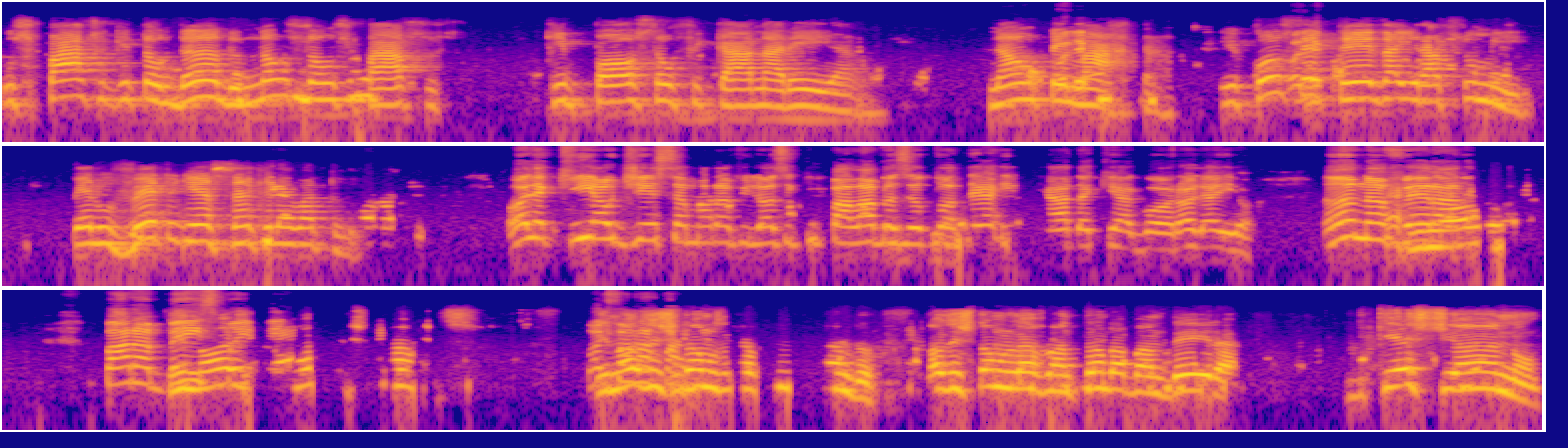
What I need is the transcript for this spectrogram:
Os passos que estão dando não são os passos que possam ficar na areia. Não tem marca. E com certeza irá sumir pelo vento de Essan que leva tudo. Olha que audiência maravilhosa e que palavras eu estou até arrepiada aqui agora. Olha aí, ó. Ana é, Vera, nós, parabéns, e nós, mãe. Estamos, e nós estamos levantando, nós estamos levantando a bandeira de que este ano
